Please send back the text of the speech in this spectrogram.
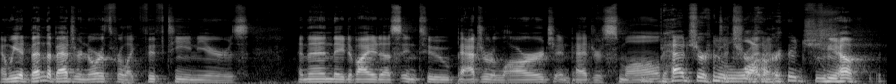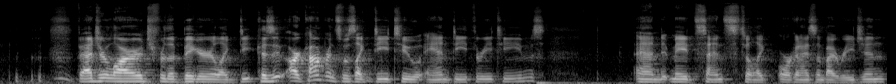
and we had been the Badger North for like 15 years, and then they divided us into Badger Large and Badger Small. Badger try to- large. yeah. Badger large for the bigger like D because our conference was like D two and D three teams, and it made sense to like organize them by region.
